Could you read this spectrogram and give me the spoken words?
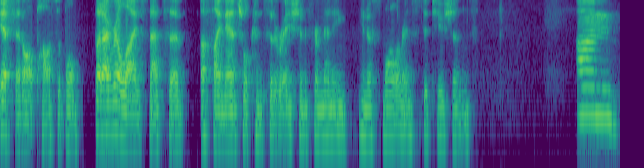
if at all possible. But I realize that's a, a financial consideration for many, you know, smaller institutions. Um,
